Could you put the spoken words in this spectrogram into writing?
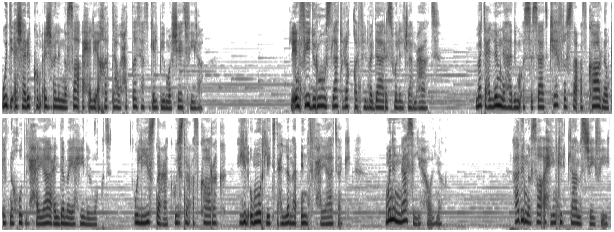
ودي أشارككم أجمل النصائح اللي أخذتها وحطيتها في قلبي ومشيت فيها. لأن في دروس لا تلقن في المدارس ولا الجامعات. ما تعلمنا هذه المؤسسات كيف نصنع أفكارنا وكيف نخوض الحياة عندما يحين الوقت. واللي يصنعك ويصنع أفكارك هي الأمور اللي تتعلمها أنت في حياتك ومن الناس اللي حولنا. هذه النصائح يمكن تلامس شيء فيك.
